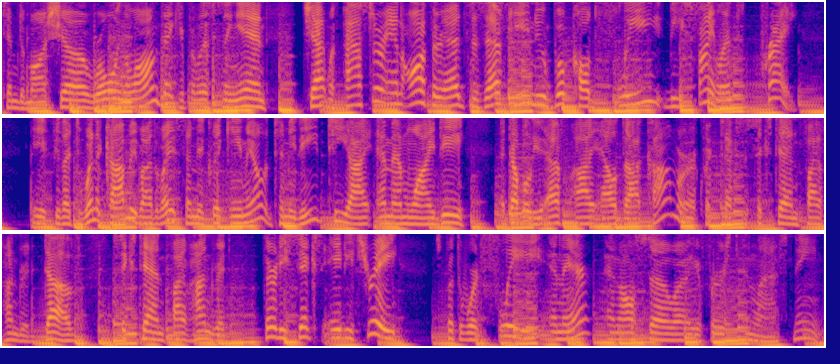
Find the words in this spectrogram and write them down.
Tim DeMoss Show rolling along. Thank you for listening in. Chat with pastor and author Ed Cyzewski, new book called Flee, Be Silent, Pray. If you'd like to win a copy, by the way, send me a quick email to Timmy D, T I M M Y D, at WFIL.com or a quick text to 610 500 Dove, 610 500 3683. Just put the word flee in there and also uh, your first and last name.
